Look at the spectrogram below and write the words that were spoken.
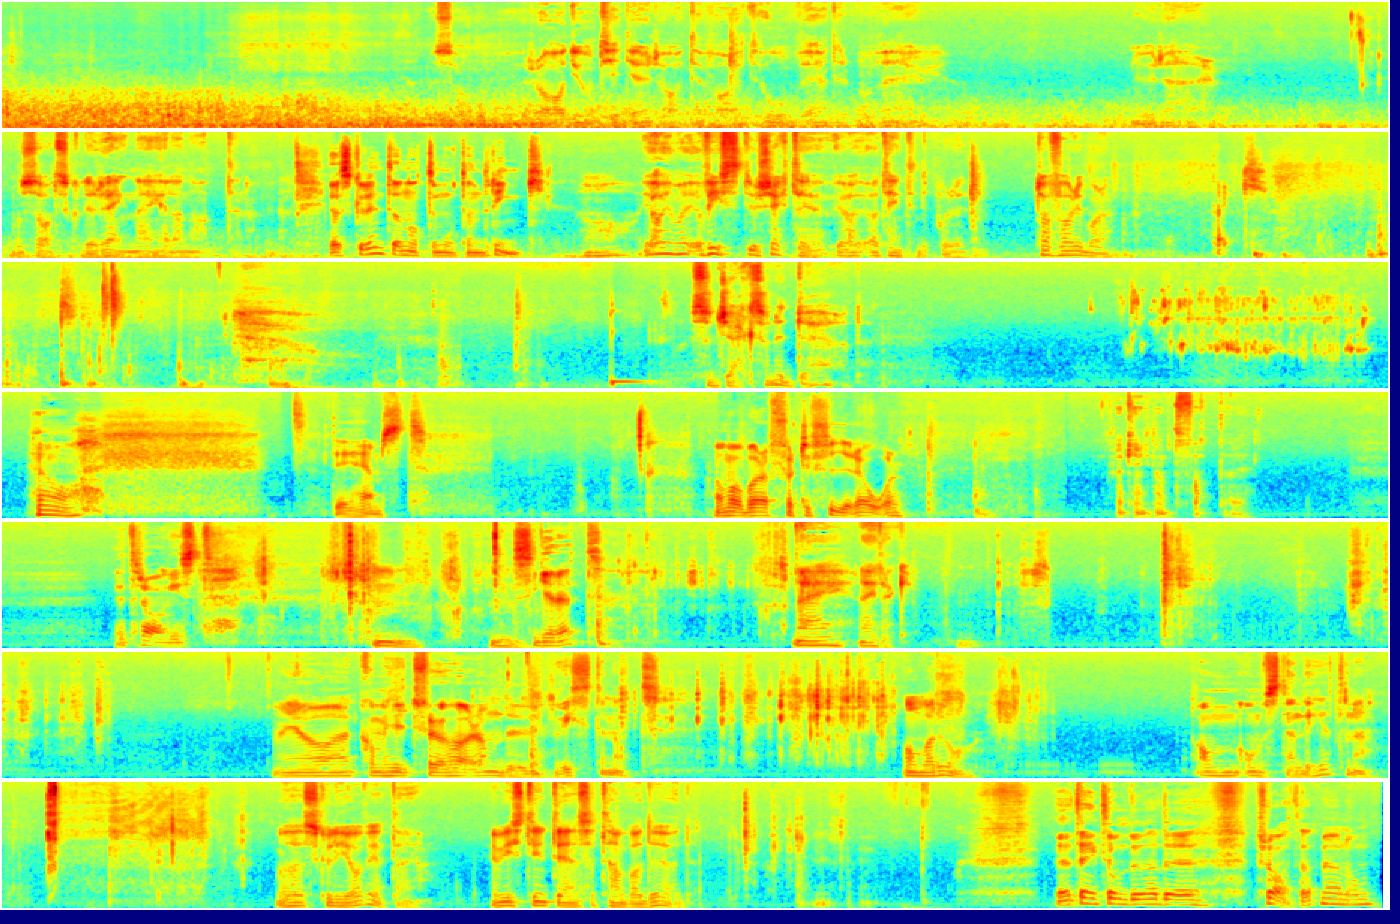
Jag sa på radion tidigare idag att det var ett oväder på väg. Nu är det här. Och sa att det skulle regna hela natten. Jag skulle inte ha något emot en drink. Ja, ja visst. Ursäkta, jag, jag, jag tänkte inte på det. Ta för dig bara. Tack. Så Jackson är död? Ja, det är hemskt. Han var bara 44 år. Jag kan knappt fatta det. Det är tragiskt. Cigarett? Nej, nej tack. Jag kom hit för att höra om du visste något. Om vad då? Om omständigheterna. Vad skulle jag veta? Jag visste inte ens att han var död. Jag tänkte om du hade pratat med honom.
